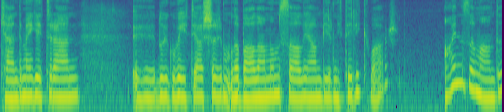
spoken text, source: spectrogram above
kendime getiren e, duygu ve ihtiyaçlarımla bağlanmamı sağlayan bir nitelik var. Aynı zamanda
